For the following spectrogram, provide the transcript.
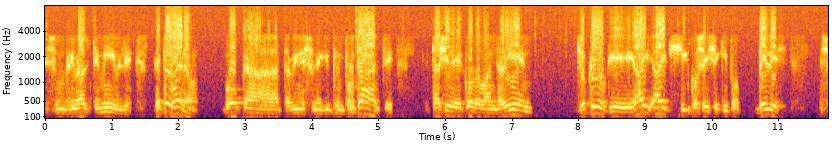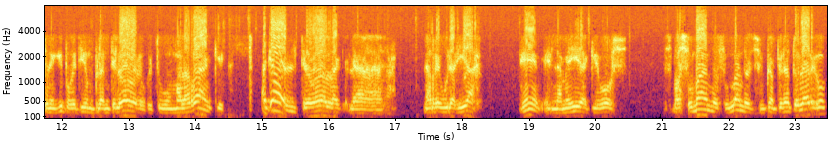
es un rival temible. Después, bueno, Boca también es un equipo importante, Talleres de Córdoba anda bien. Yo creo que hay, hay cinco o seis equipos. Vélez es un equipo que tiene un plantel oro, que tuvo un mal arranque. Acá te va a dar la, la, regularidad, ¿eh? en la medida que vos vas sumando, sumando, es un campeonato largo,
